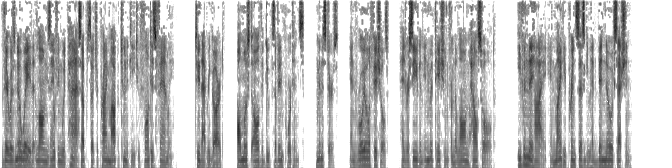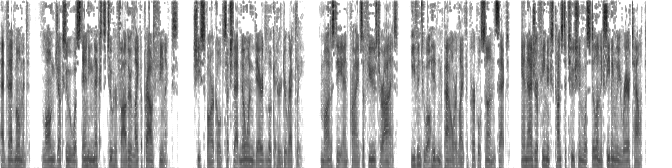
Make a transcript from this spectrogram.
There was no way that Long Zhaofeng would pass up such a prime opportunity to flaunt his family. To that regard, almost all the dukes of importance, ministers, and royal officials, had received an invitation from the Long household. Even the high and mighty Princess Gu had been no exception. At that moment, Long Juxu was standing next to her father like a proud phoenix. She sparkled such that no one dared look at her directly. Modesty and pride suffused her eyes. Even to a hidden power like the Purple Sun sect, an Azure Phoenix constitution was still an exceedingly rare talent.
